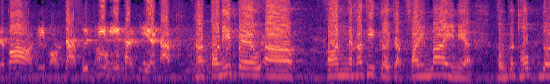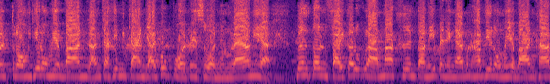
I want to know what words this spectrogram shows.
แล้วก็ที่ออกจากพื้นที่นี้ทันทีครับครับ ตอนนี้เปลวควันนะครับที่เกิดจากไฟไหม้เนี่ย ผลกระทบโดยตรงที่โรงพยาบาล หลังจากที่มีการย้ายผู้ป่วยไปส่วนหนึ่งแล้วเนี่ยเบื้องต้นไฟก็ลุกลามมากขึ้น ตอนนี้เป็นยังไงบ้างครับที่โรงพยาบาลครับ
